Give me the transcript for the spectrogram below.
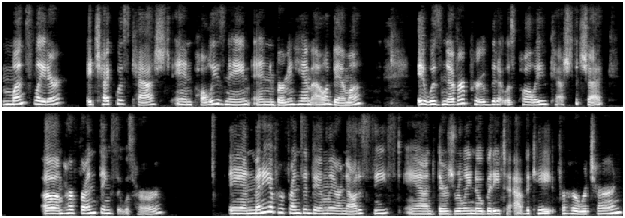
months later, a check was cashed in Polly's name in Birmingham, Alabama it was never proved that it was Polly who cashed the check. Um, her friend thinks it was her. And many of her friends and family are now deceased, and there's really nobody to advocate for her return.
